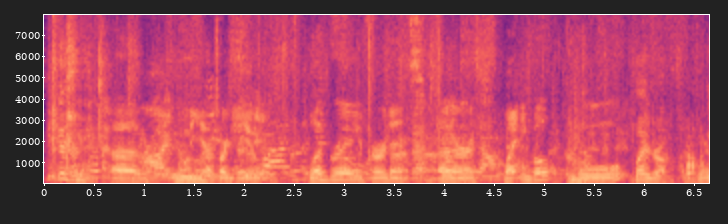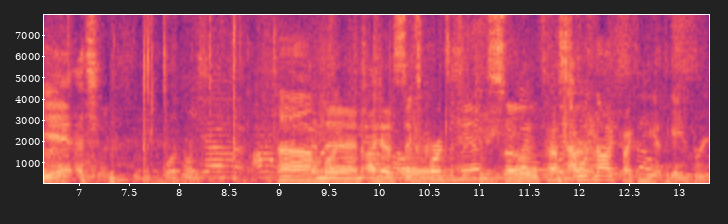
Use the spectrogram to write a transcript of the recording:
Good shit. Uh, yeah, target you. Bloodbraid, Verdant, Unearth, Lightning Bolt. Cool. Play draw. Yeah. It's- Uh, And then I have six cards in hand, so pass I was not expecting to get to game three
